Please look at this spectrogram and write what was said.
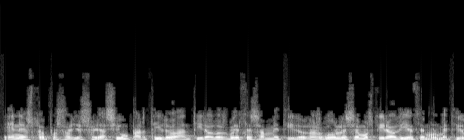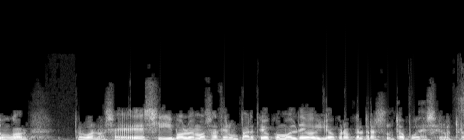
en esto, pues oye, eso ya ha sido un partido, han tirado dos veces, han metido dos goles, hemos tirado diez, hemos metido un gol, pero bueno, si volvemos a hacer un partido como el de hoy, yo creo que el resultado puede ser otro.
